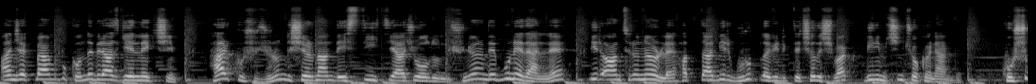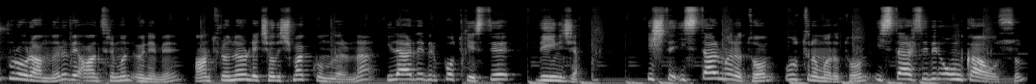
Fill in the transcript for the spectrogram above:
ancak ben bu konuda biraz gelenekçiyim. Her koşucunun dışarıdan desteğe ihtiyacı olduğunu düşünüyorum ve bu nedenle bir antrenörle hatta bir grupla birlikte çalışmak benim için çok önemli. Koşu programları ve antrenmanın önemi, antrenörle çalışmak konularına ileride bir podcast'te değineceğim. İşte ister maraton, ultramaraton, isterse bir 10K olsun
